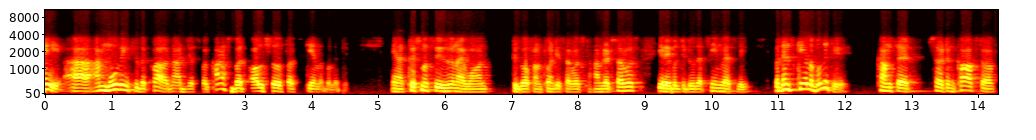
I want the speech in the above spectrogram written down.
hey, uh, I'm moving to the cloud, not just for cost, but also for scalability. You know, Christmas season, I want to go from 20 servers to 100 servers. You're able to do that seamlessly. But then scalability comes at certain cost of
